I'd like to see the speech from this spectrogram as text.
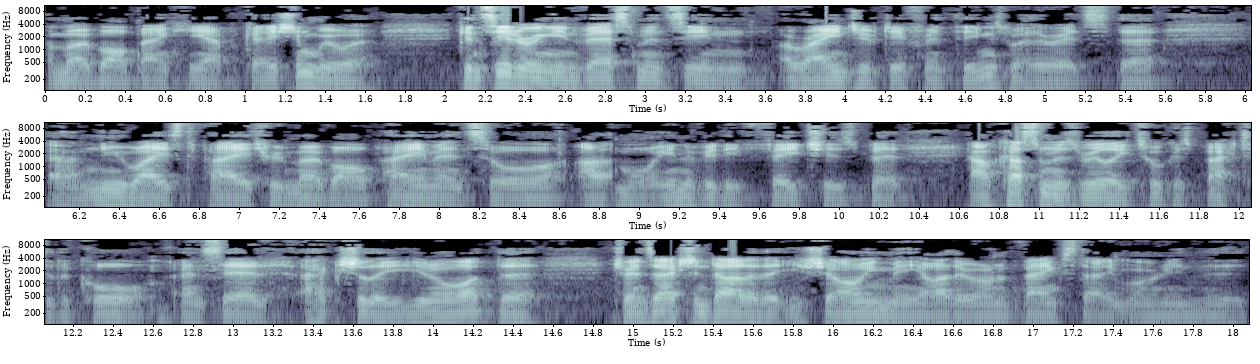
a mobile banking application. We were considering investments in a range of different things, whether it's the um, new ways to pay through mobile payments or other more innovative features. But our customers really took us back to the core and said, actually, you know what, the transaction data that you're showing me either on a bank statement or in the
